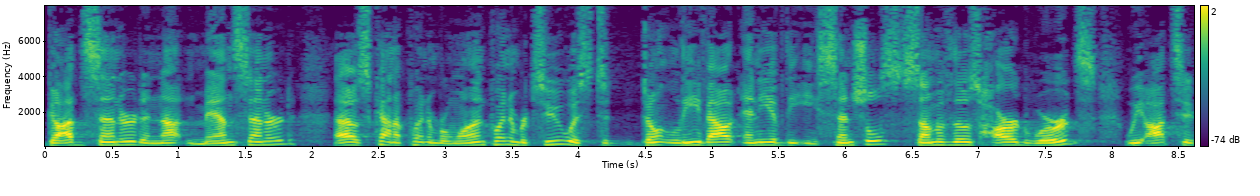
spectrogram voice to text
God centered and not man centered. That was kind of point number one. Point number two was to don't leave out any of the essentials. Some of those hard words we ought to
